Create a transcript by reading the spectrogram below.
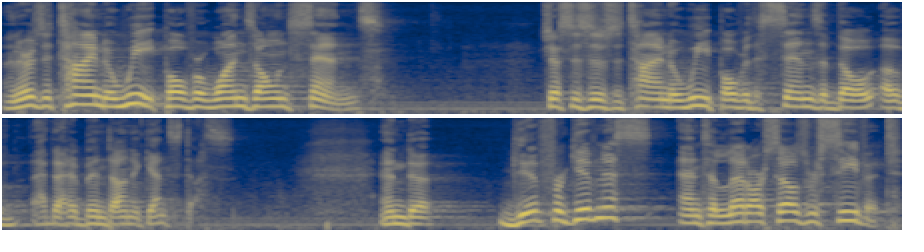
And there's a time to weep over one's own sins, just as there's a time to weep over the sins of those of, that have been done against us. And to give forgiveness and to let ourselves receive it.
